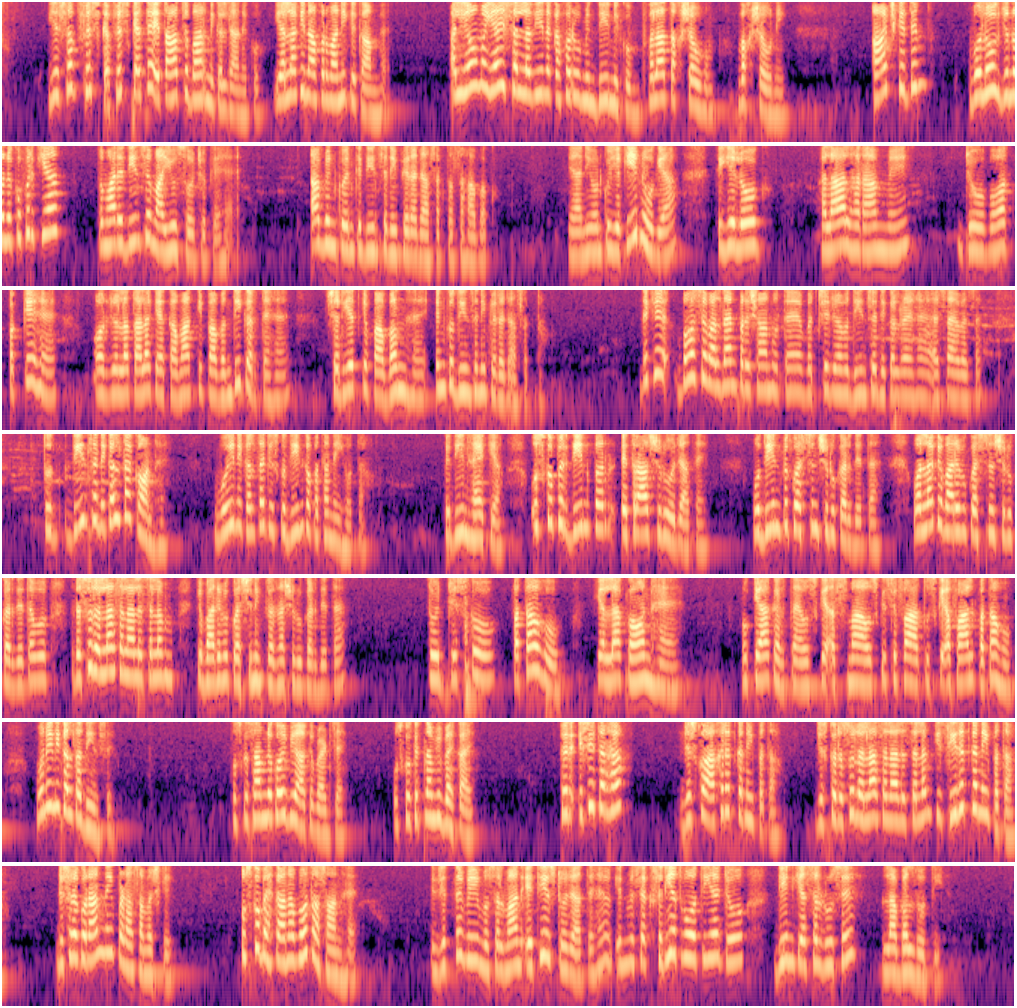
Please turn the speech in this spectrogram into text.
یہ سب فسق ہے۔ فسق کہتے ہیں اطاعت سے باہر نکل جانے کو۔ یہ اللہ کی نافرمانی کے کام ہے۔ الوم الدین کفر من دینکم فلا تخشوہم وخشونی آج کے دن وہ لوگ جنہوں نے کفر کیا، تمہارے دین سے مایوس ہو چکے ہیں۔ اب ان کو ان کے دین سے نہیں پھیرا جا سکتا صحابہ کو۔ یعنی ان کو یقین ہو گیا کہ یہ لوگ حلال حرام میں جو بہت پکے ہیں اور جو اللہ تعالیٰ کے احکامات کی پابندی کرتے ہیں، شریعت کے پابند ہیں، ان کو دین سے نہیں پھیرا جا سکتا۔ دیکھیے، بہت سے والدین پریشان ہوتے ہیں، بچے جو ہے وہ دین سے نکل رہے ہیں، ایسا ہے، ویسا تو دین سے نکلتا کون ہے؟ وہی نکلتا جس کو دین کا پتہ نہیں ہوتا کہ دین ہے کیا۔ اس کو پھر دین پر اعتراض شروع ہو جاتے ہیں۔ وہ دین پہ کوشچن شروع کر دیتا ہے۔ وہ اللہ کے بارے میں کوشچن شروع کر دیتا ہے۔ وہ رسول اللہ صلی اللہ علیہ وسلم کے بارے میں کوشچنگ کرنا شروع کر دیتا ہے۔ تو جس کو پتا ہو کہ اللہ کون ہے، وہ کیا کرتا ہے، اس کے اسما اس کی صفات، اس کے افعال پتا ہو وہ نہیں نکلتا دین سے۔ اس کے سامنے کوئی بھی آ کے بیٹھ جائے۔ اس کو کتنا بھی بہکائے۔ پھر اسی طرح جس کو آخرت کا نہیں پتا۔ جس کو رسول اللہ صلی اللہ علیہ وسلم کی سیرت کا نہیں پتا، جس نے قرآن نہیں پڑھا سمجھ کے، اس کو بہکانا بہت آسان ہے۔ جتنے بھی مسلمان ایتھیسٹ ہو جاتے ہیں، ان میں سے اکثریت وہ ہوتی ہے جو دین کی اصل روح سے لابلد ہوتی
